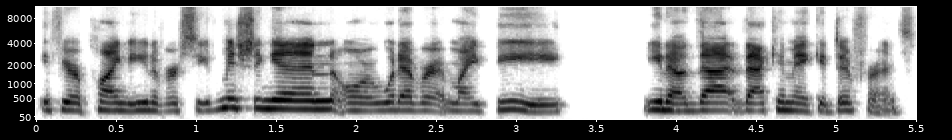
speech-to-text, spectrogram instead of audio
if you're applying to University of Michigan or whatever it might be, you know, that that can make a difference.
